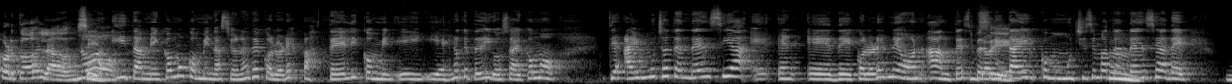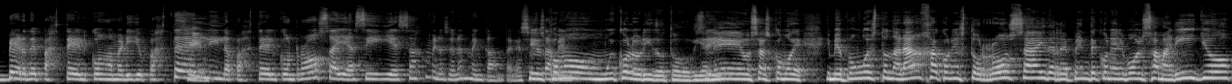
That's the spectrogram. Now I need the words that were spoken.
por todos lados. No, Sí. y también como combinaciones de colores pastel y, y, y es lo que te digo, o sea, hay como... Hay mucha tendencia eh, de colores neón antes, pero Sí. ahorita hay como muchísima tendencia de verde pastel con amarillo pastel, Sí. lila pastel con rosa y así, y esas combinaciones me encantan. Eso Sí, es también- como muy colorido todo, viene, o sea, es como de, y me pongo esto naranja con esto rosa y de repente con el bolso amarillo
